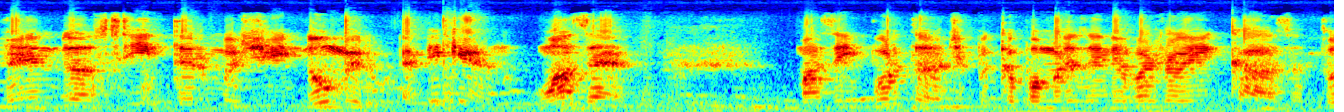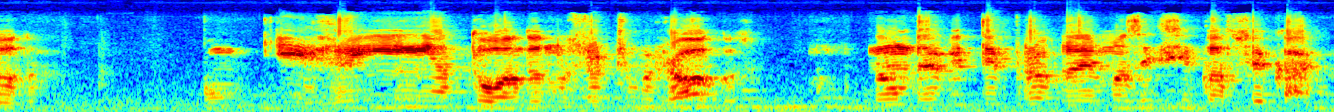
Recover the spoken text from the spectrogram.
vendo assim em termos de número, é pequeno, 1 a 0 Mas é importante, porque o Palmeiras ainda vai jogar em casa, tudo. Com que vem atuando nos últimos jogos, não deve ter problemas em se classificar.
